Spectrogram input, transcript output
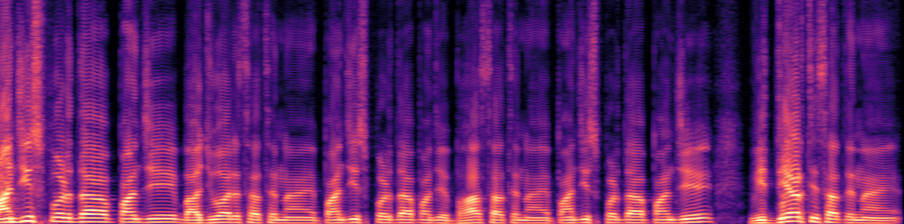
પાંજી સ્પર્ધા પાંજે બાજુવારે સાથે નાય પાંજી સ્પર્ધા પાંજે ભા સાથે નાય પાંજી સ્પર્ધા પાંજે વિદ્યાર્થી સાથે નાય.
